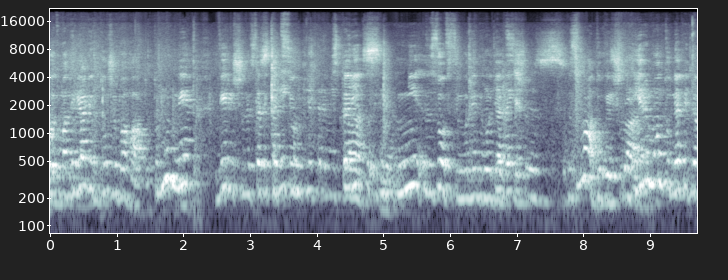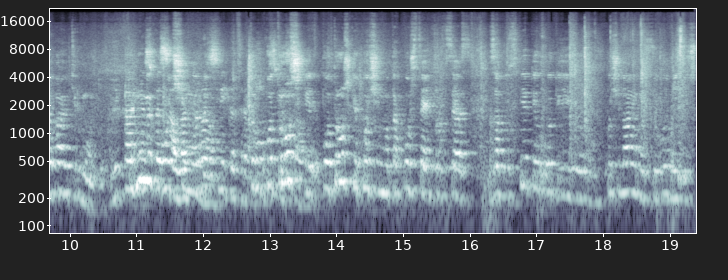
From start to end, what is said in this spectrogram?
От матеріалів дуже багато. Тому ми вирішили все-таки Старі цю комп'ютерні старі класи, ні, зовсім вони не годяться. з ладу вийшли і ремонту не підлягають ремонту. Тому ми хочемо, да. Тому потрошки, потрошки хочемо також цей процес запустити. От і починаємо сьогодні із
